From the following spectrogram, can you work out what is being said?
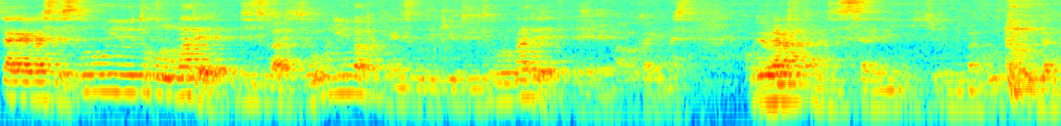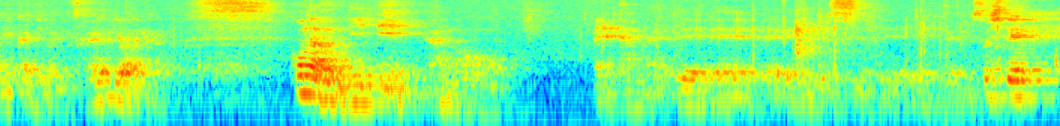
従いましてそういうところまで実は非常にうまく現像できるというところまで、えーまあ、分かりました。これは実際に非常にうまく空間電解というのに使えるんではないかと。こんなふうにあの、えー、考えて、えー、研究を進めていってそして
